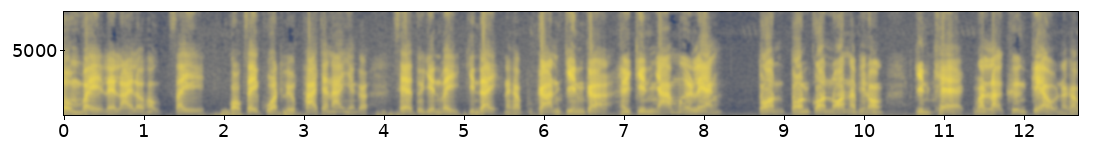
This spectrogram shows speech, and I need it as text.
ต้มไว้หลาย ๆ แล้วเขาใส่กอกใส่ขวดหรือภาชนะอย่างก็แช่ตู้เย็นไว้กินได้นะครับ การกินก็ให้กินย้ำมือแรงตอนตอนก่อนนอนนะพี่น้องกินแค่วันละครึ่งแก้วนะครับ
